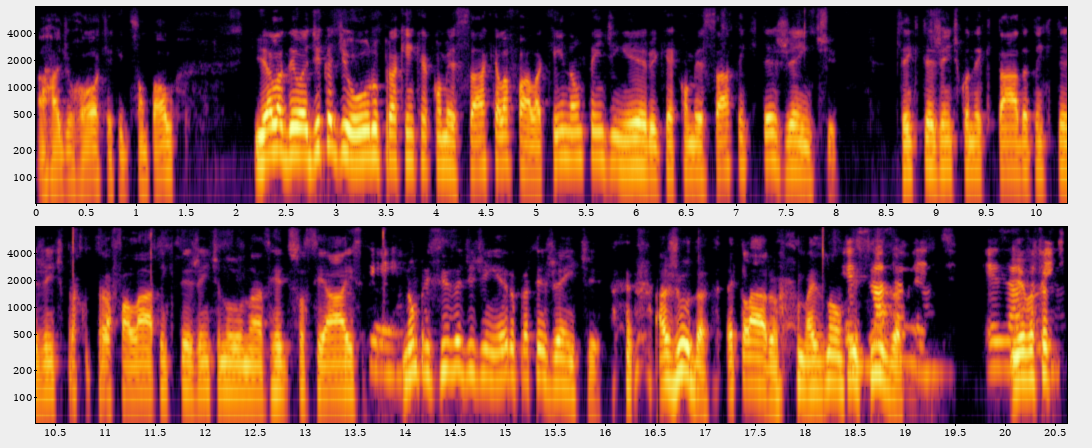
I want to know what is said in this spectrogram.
a Rádio Rock aqui de São Paulo. E ela deu a dica de ouro para quem quer começar, que ela fala: quem não tem dinheiro e quer começar, tem que ter gente. Tem que ter gente conectada, tem que ter gente para falar, tem que ter gente no, nas redes sociais. Sim. Não precisa de dinheiro para ter gente. Ajuda, é claro, mas não precisa. Exatamente. Exatamente.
